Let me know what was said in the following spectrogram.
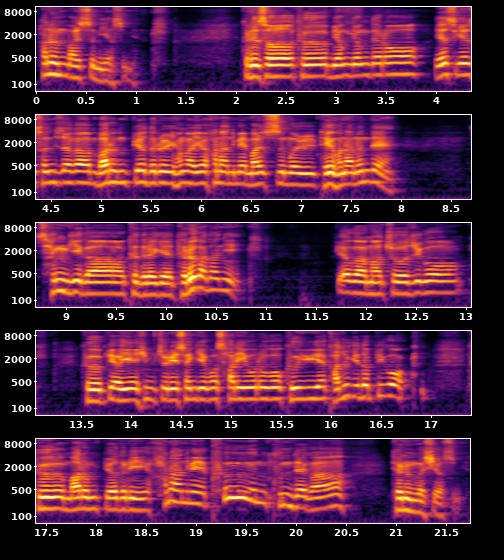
하는 말씀이었습니다. 그래서 그 명령대로 예수의 선지자가 마른 뼈들을 향하여 하나님의 말씀을 대언하는데 생기가 그들에게 들어가더니 뼈가 맞추어지고 그 뼈에 힘줄이 생기고 살이 오르고 그 위에 가죽이 덮이고 그 마른 뼈들이 하나님의 큰 군대가 되는 것이었습니다.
